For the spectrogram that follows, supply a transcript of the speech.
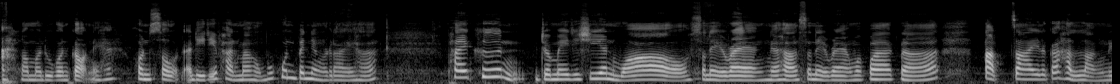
อะเรามาดูกันก่อนนะคะคนโสดอดีตที่ผ่านมาของพวกคุณเป็นอย่างไรคะไพ่ขึ้น The Magician ว้าวเสน่ห์แรงนะคะเสน่ห์แรงมาก ๆ นะ ตัดใจแล้วก็หันหลังใน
